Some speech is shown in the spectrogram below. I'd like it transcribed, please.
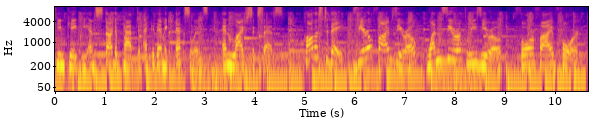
Team KP and start a path to academic excellence and life success. Call us today 050 1030 454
